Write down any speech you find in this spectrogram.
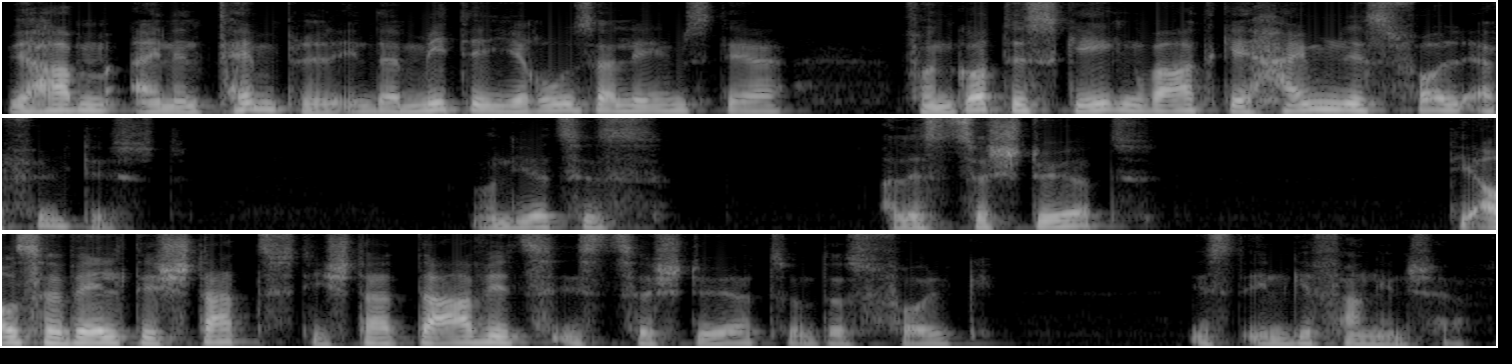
Wir haben einen Tempel in der Mitte Jerusalems, der von Gottes Gegenwart geheimnisvoll erfüllt ist. Und jetzt ist alles zerstört. Die auserwählte Stadt, die Stadt Davids ist zerstört und das Volk ist in Gefangenschaft.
